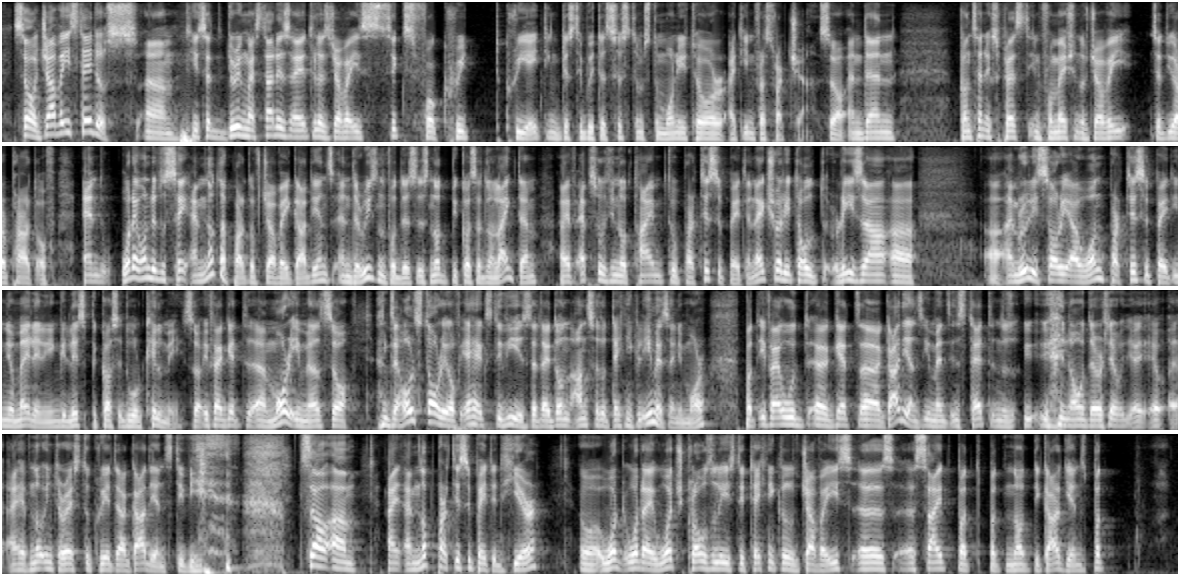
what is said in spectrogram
So Java E status. Um, he said during my studies, I utilized Java E 6 for cre creating distributed systems to monitor IT infrastructure. So and then consent expressed information of Java that you are part of. And what I wanted to say, I'm not a part of Java Guardians, and the reason for this is not because I don't like them. I have absolutely no time to participate. And I actually told Reza, uh, uh, I'm really sorry, I won't participate in your mailing list because it will kill me. So if I get uh, more emails, so the whole story of Airhacks TV is that I don't answer the technical emails anymore. But if I would uh, get uh, Guardians emails instead, and you know, there's, I have no interest to create a Guardians TV. so um, I, am not participated here. Uh, what what I watch closely is the technical Java uh, side, but but not the Guardians. But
